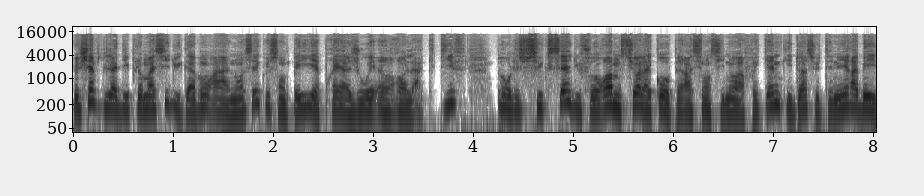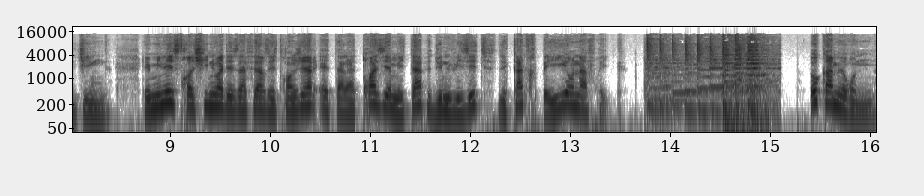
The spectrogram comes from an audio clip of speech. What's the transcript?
Le chef de la diplomatie du Gabon a annoncé que son pays est prêt à jouer un rôle actif pour le succès du forum sur la coopération sino-africaine qui doit se tenir à Beijing. Le ministre chinois des Affaires étrangères est à la troisième étape d'une visite de quatre pays en Afrique. Au Cameroun,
